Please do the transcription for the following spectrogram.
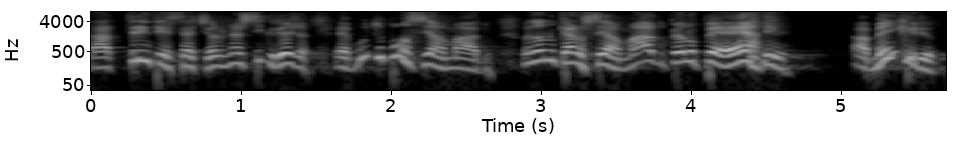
Há 37 anos nessa igreja. É muito bom ser amado, mas eu não quero ser amado pelo PR. Amém, querido?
